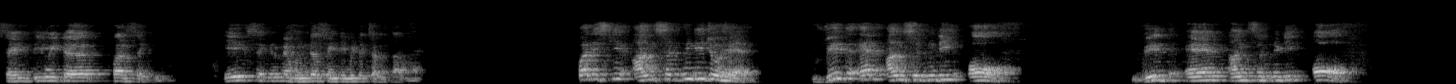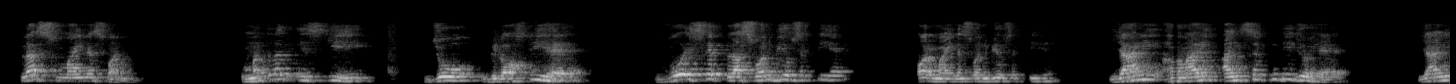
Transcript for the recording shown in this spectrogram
centimeter per second एक सेकंड में हंड्रेड सेंटीमीटर चलता है। पर इसकी अनसर्टनिटी जो है with an uncertainty of with an uncertainty of plus minus one. मतलब इसकी जो वेलोसिटी है, वो इससे प्लस वन भी हो सकती है और माइनस वन भी हो सकती है। यानी हमारी अनसर्टनिटी जो है, यानी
